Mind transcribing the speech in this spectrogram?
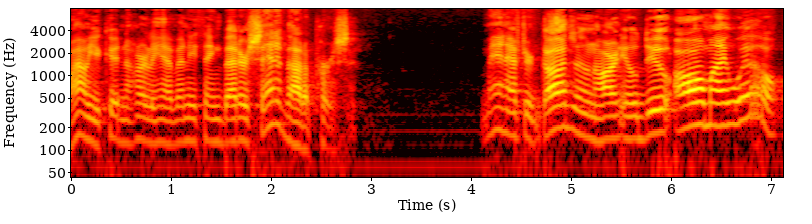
Wow, you couldn't hardly have anything better said about a person. Man after God's own heart, he'll do all my will.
